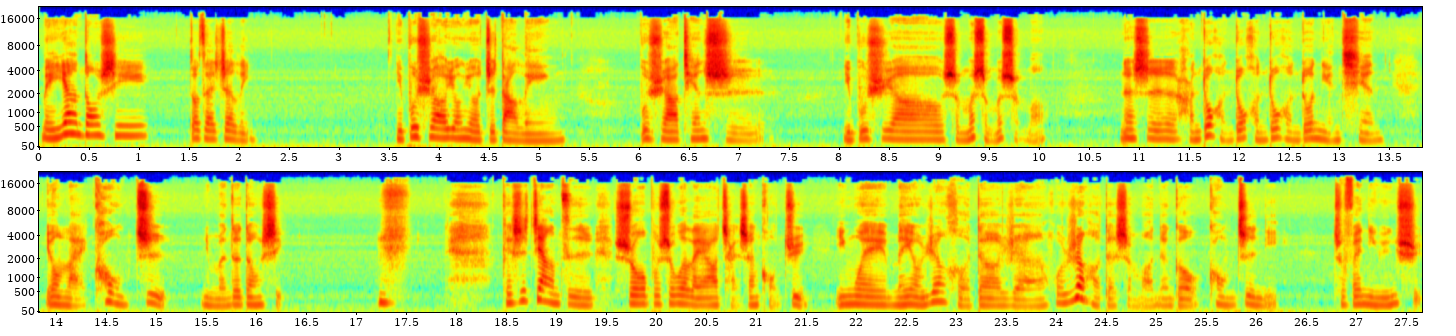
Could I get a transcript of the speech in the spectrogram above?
每一样东西都在这里。你不需要拥有指导灵，不需要天使，你不需要什么什么什么。那是很多很多很多很多年前用来控制你们的东西。可是这样子说不是为了要产生恐惧，因为没有任何的人或任何的什么能够控制你，除非你允许。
